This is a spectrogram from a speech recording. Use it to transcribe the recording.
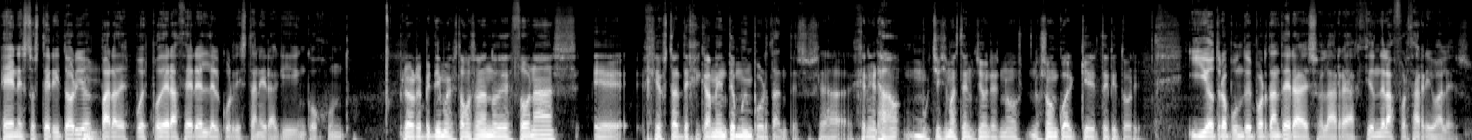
en estos territorios Mm. para después poder hacer el del Kurdistán iraquí en conjunto. Pero repetimos, estamos hablando de zonas eh, geoestratégicamente muy importantes, o sea, genera muchísimas tensiones, no, no son cualquier territorio. Y otro punto importante era eso, la reacción de las fuerzas rivales,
